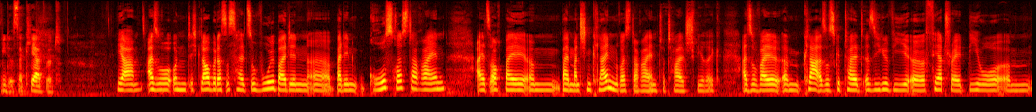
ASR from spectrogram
wie das erklärt wird. Ja, also und ich glaube, das ist halt sowohl bei den, äh, bei den Großröstereien als auch bei, ähm, bei manchen kleinen Röstereien total schwierig. Also weil, ähm, klar, also es gibt halt äh, Siegel wie äh, Fairtrade, Bio, ähm,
